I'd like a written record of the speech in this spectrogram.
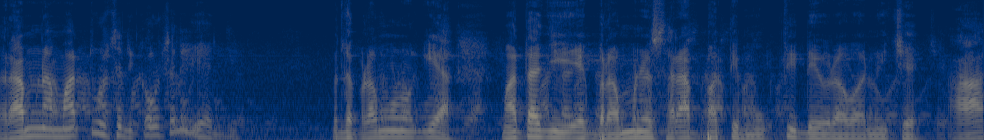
રામના માતુશ્રી કૌશલ્યાજી. બધા બ્રાહ્મણો ગયા. માતાજી, એક બ્રાહ્મણને શ્રાપમાંથી મુક્તિ દેવરાવાની છે. આ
